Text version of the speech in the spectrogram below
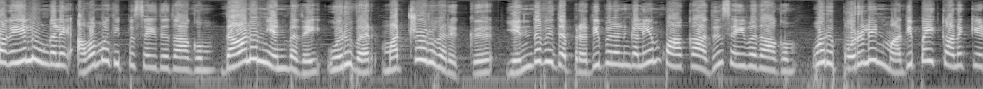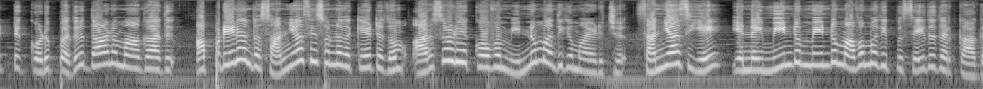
வகையில் உங்களை அவமதிப்பு செய்ததாகும்? தானம் என்பதை ஒருவர் மற்றொருவருக்கு எந்தவித பிரதிபலன்களையும் பார்க்காது செய்வதாகும். ஒரு பொருளின் மதிப்பை கணக்கெட்டு கொடுப்பது தானமாகாது. அப்படின்னு அந்த சன்னியாசி சொன்னதை கேட்டதும் அரசருடைய கோபம் இன்னும் அதிகமாயிடுச்சு. சன்னியாசியே என்னை மீண்டும் மீண்டும் அவமதிப்பு செய்ததற்காக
